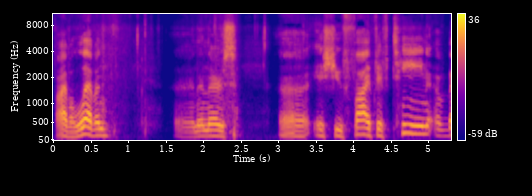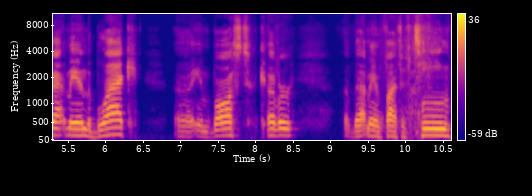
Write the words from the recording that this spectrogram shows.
511. And then there's uh, issue 515 of Batman, the black uh, embossed cover. of Batman 515,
